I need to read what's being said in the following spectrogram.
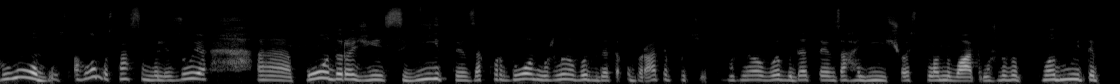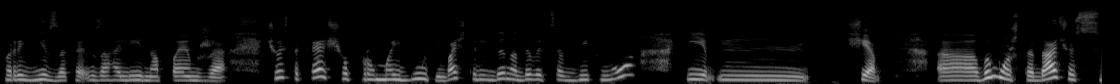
глобус. А глобус нас символізує е, подорожі, світи за кордон. Можливо, ви будете обирати путівку, можливо, ви будете взагалі щось планувати, можливо, ви плануєте переїзд за- взагалі на ПМЖ. Щось таке, що про майбутнє. Бачите, людина дивиться в вікно і м, ще. Ви можете да, щось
